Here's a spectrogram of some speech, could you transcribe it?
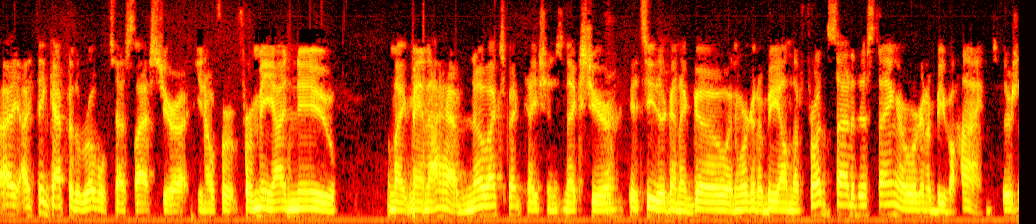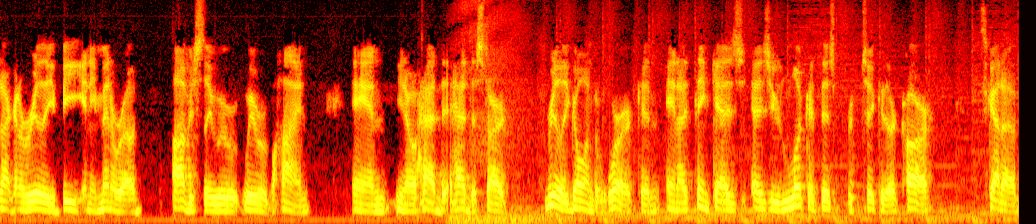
I, I think after the Roval test last year, you know, for, for me, I knew, I'm like, man, I have no expectations next year. It's either going to go and we're going to be on the front side of this thing or we're going to be behind. There's not going to really be any middle road. Obviously, we were, we were behind and, you know, had to, had to start really going to work. And, and I think as, as you look at this particular car, it's got a,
